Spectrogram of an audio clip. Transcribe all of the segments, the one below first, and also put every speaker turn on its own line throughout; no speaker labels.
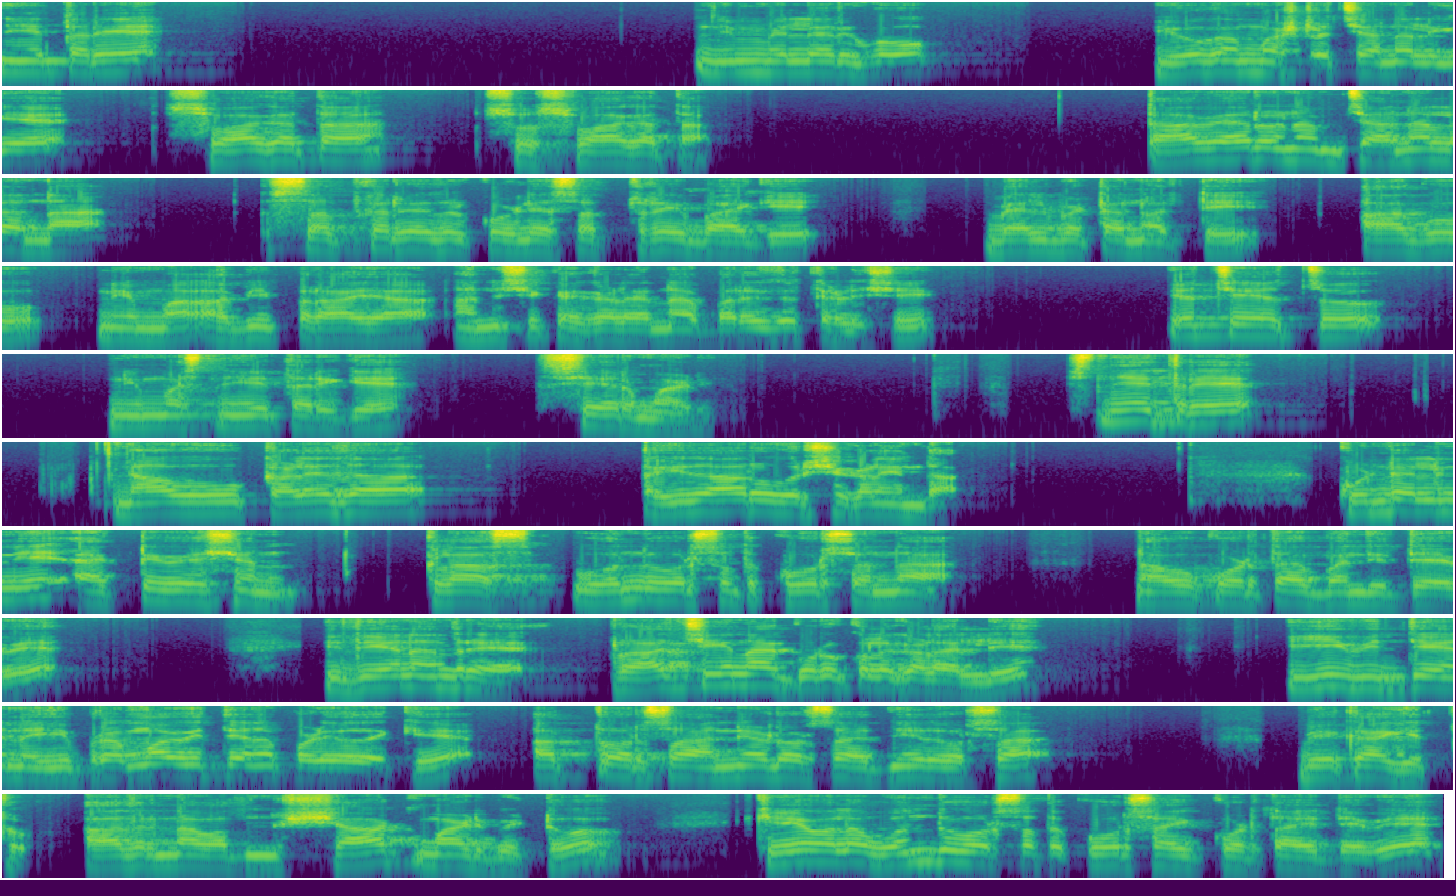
ಸ್ನೇಹಿತರೆ, ನಿಮ್ಮೆಲ್ಲರಿಗೂ ಯೋಗ ಮಾಸ್ಟರ್ ಚಾನಲ್ಗೆ ಸ್ವಾಗತ, ಸುಸ್ವಾಗತ. ತಾವ್ಯಾರು ನಮ್ಮ ಚಾನಲನ್ನು ಸಬ್ಸ್ಕ್ರೈಬ್ ಕೂಡಲೇ ಸಬ್ಸ್ಕ್ರೈಬ್ ಆಗಿ ಬೆಲ್ ಬಟನ್ ಒತ್ತಿ ಹಾಗೂ ನಿಮ್ಮ ಅಭಿಪ್ರಾಯ, ಅನಿಸಿಕೆಗಳನ್ನು ಬರೆದು ತಿಳಿಸಿ, ಹೆಚ್ಚು ಹೆಚ್ಚು ನಿಮ್ಮ ಸ್ನೇಹಿತರಿಗೆ ಶೇರ್ ಮಾಡಿ. ಸ್ನೇಹಿತರೆ, ನಾವು ಕಳೆದ ಐದಾರು ವರ್ಷಗಳಿಂದ ಕುಂಡಲಿನಿ ಆಕ್ಟಿವೇಶನ್ ಕ್ಲಾಸ್ ಒಂದು ವರ್ಷದ ಕೋರ್ಸನ್ನು ನಾವು ಕೊಡ್ತಾ ಬಂದಿದ್ದೇವೆ. ಇದೇನೆಂದರೆ ಪ್ರಾಚೀನ ಗುರುಕುಲಗಳಲ್ಲಿ ಈ ವಿದ್ಯೆಯನ್ನು, ಈ ಬ್ರಹ್ಮ ವಿದ್ಯೆಯನ್ನು ಪಡೆಯೋದಕ್ಕೆ ಹತ್ತು ವರ್ಷ, ಹನ್ನೆರಡು ವರ್ಷ, ಹದಿನೈದು ವರ್ಷ ಬೇಕಾಗಿತ್ತು. ಆದರೆ ನಾವು ಅದನ್ನು ಶಾರ್ಟ್ ಮಾಡಿಬಿಟ್ಟು ಕೇವಲ ಒಂದು ವರ್ಷದ ಕೋರ್ಸ್ ಆಗಿ ಕೊಡ್ತಾ ಇದ್ದೇವೆ.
